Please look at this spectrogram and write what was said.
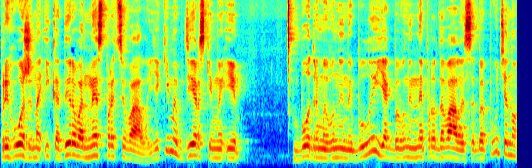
Пригожина і Кадирова не спрацювали. Якими б дерзкими і Бодрими вони не були, якби вони не продавали себе Путіну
